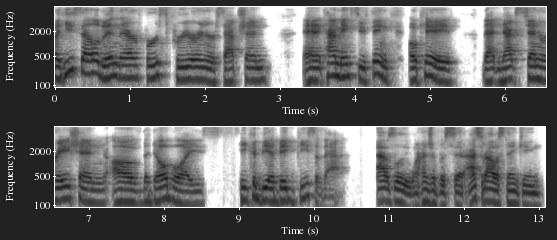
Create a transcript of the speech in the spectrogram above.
But he settled in there, first career interception. And it kind of makes you think okay, that next generation of the Doughboys, he could be a big piece of that. Absolutely, 100%. That's what I was thinking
